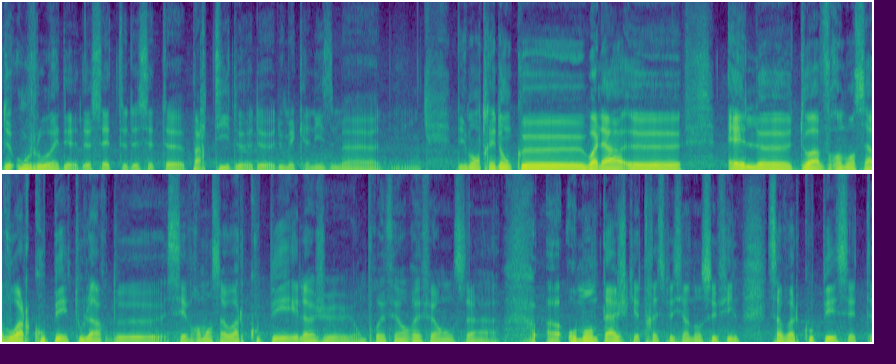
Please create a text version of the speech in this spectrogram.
de Unruhe, de, de, cette, de cette partie du mécanisme euh, des montres. Et donc, euh, voilà, elle doit vraiment savoir couper tout l'art de. C'est vraiment savoir couper. Et là, on pourrait faire en référence au montage qui est très spécial dans ce film, savoir couper cette,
